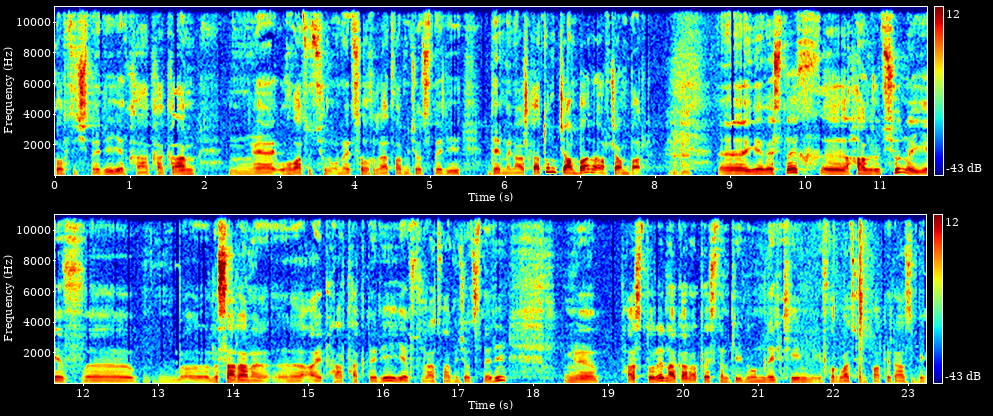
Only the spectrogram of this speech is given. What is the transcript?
գործիչների եւ քաղաքական ուղղվածություն ունեցող լրատվամիջոցների դեմ են աշխատում ճամբար առ ճամբար։ Եվ այստեղ հանրությունը եւ լսարանը այդ հարթակների եւ լրատվամիջոցների փաստորեն ականատեսն են լինում ներքին ինֆորմացիոն պատերազմի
